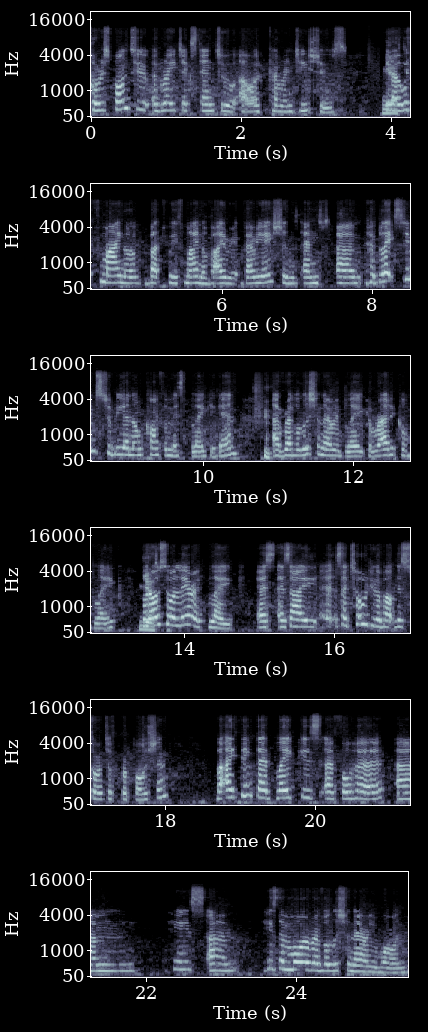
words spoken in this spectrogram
correspond to a great extent to our current issues. You know, with minor, but with minor vari variations. And um, her Blake seems to be a nonconformist Blake again, a revolutionary Blake, a radical Blake, but yes. also a lyric Blake. As, as I as I told you about this sort of propulsion, but I think that Blake is uh, for her. Um, he's um, he's the more revolutionary one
